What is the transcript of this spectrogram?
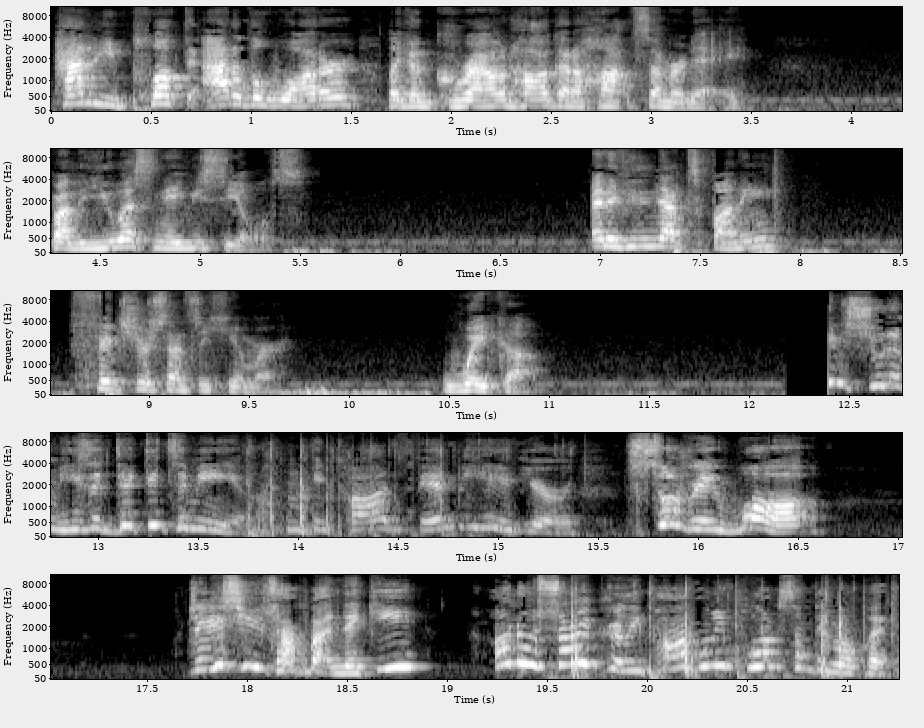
Had to be plucked out of the water like a groundhog on a hot summer day by the US Navy SEALs. And if you think that's funny, fix your sense of humor. Wake up. Shoot him, he's addicted to me. Oh my god, fan behavior. Sorry, what? Did I just hear you talk about Nicki? Oh no, sorry, girly pop. Let me pull up something real quick.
